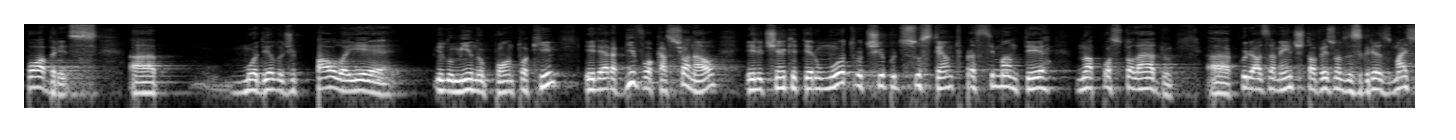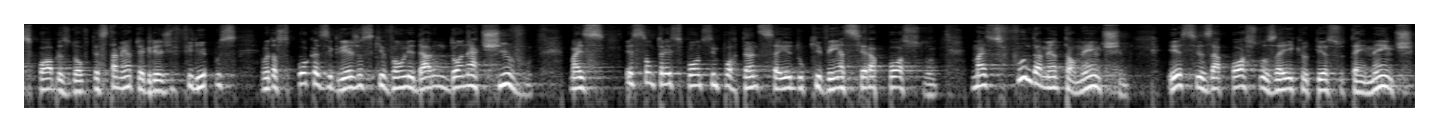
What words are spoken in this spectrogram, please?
pobres. Ah, modelo de Paulo aí é ilumina o ponto aqui, ele era bivocacional, ele tinha que ter um outro tipo de sustento para se manter no apostolado. Ah, curiosamente, talvez uma das igrejas mais pobres do Novo Testamento, a igreja de Filipos, é uma das poucas igrejas que vão lhe dar um donativo. Mas esses são três pontos importantes aí do que vem a ser apóstolo. Mas, fundamentalmente, esses apóstolos aí que o texto tem em mente,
